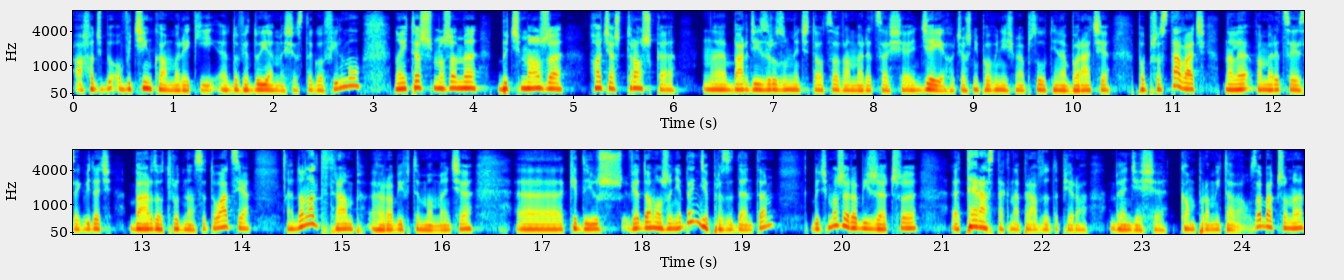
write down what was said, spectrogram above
a choćby o wycinku Ameryki Ameryki e, dowiadujemy się z tego filmu. No i też możemy być może chociaż troszkę e, bardziej zrozumieć to, co w Ameryce się dzieje, chociaż nie powinniśmy absolutnie na Boracie poprzestawać, no ale w Ameryce jest, jak widać, bardzo trudna sytuacja. Donald Trump robi w tym momencie, e, kiedy już wiadomo, że nie będzie prezydentem, być może robi rzeczy, teraz tak naprawdę dopiero będzie się kompromitował. Zobaczymy.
